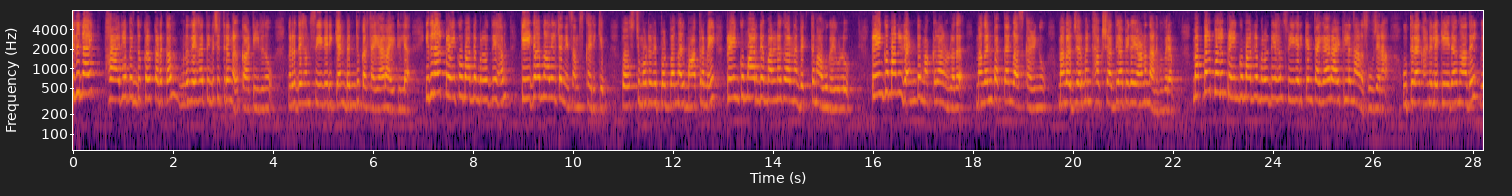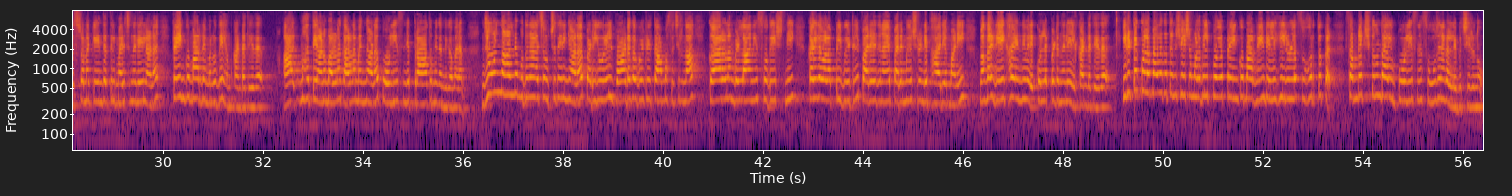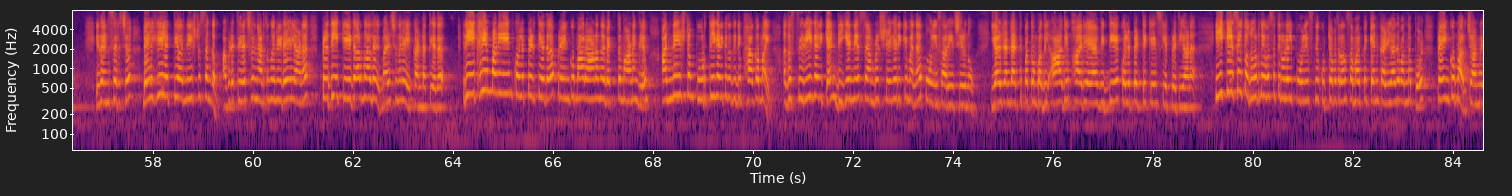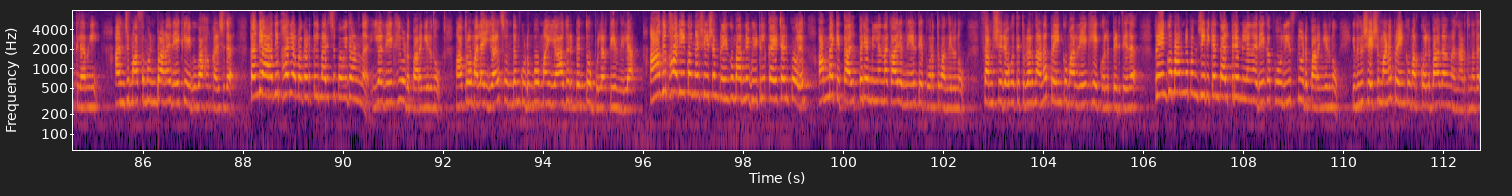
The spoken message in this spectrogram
ഇതിനായി ഭാര്യ ബന്ധുക്കൾക്കടക്കം മൃതദേഹത്തിന്റെ ചിത്രങ്ങൾ കാട്ടിയിരുന്നു. മൃതദേഹം സ്വീകരിക്കാൻ ബന്ധുക്കൾ തയ്യാറായിട്ടില്ല. ഇതിനാൽ പ്രേംകുമാറിന്റെ മൃതദേഹം കേദാർനാഥിൽ തന്നെ സംസ്കരിക്കും. പോസ്റ്റ്മോർട്ടം റിപ്പോർട്ട് വന്നാൽ മാത്രമേ പ്രേംകുമാറിന്റെ മരണകാരണം വ്യക്തമാവുകയുള്ളൂ. പ്രേംകുമാറിന് രണ്ട് മക്കളാണുള്ളത്. മകൻ പത്താം ക്ലാസ് കഴിഞ്ഞു. മകൾ ജർമ്മൻ ഭാഷ അധ്യാപികയാണെന്നാണ് വിവരം. മക്കൾ പോലും പ്രേംകുമാറിന്റെ മൃതദേഹം സ്വീകരിക്കാൻ തയ്യാറായിട്ടില്ലെന്നാണ് സൂചന. ഉത്തരാഖണ്ഡിലെ കേദാർനാഥിൽ വിശ്രമ കേന്ദ്രത്തിൽ മരിച്ച നിലയിലാണ് പ്രേംകുമാറിന്റെ മൃതദേഹം കണ്ടെത്തിയത്. ആത്മഹത്യയാണ് മരണകാരണമെന്നാണ് പോലീസിന്റെ പ്രാഥമിക നിഗമനം. ജൂൺ നാലിന് ബുധനാഴ്ച ഉച്ചതിരിഞ്ഞാണ് പടിയൂരിൽ വാടക വീട്ടിൽ താമസിച്ചിരുന്ന കാരളം വെള്ളാനി സ്വദേശിനി കൈതവളപ്പിൽ വീട്ടിൽ പരേതനായ പരമേശ്വരന്റെ ഭാര്യ മണി മകൾ രേഖ എന്നിവരെ കൊല്ലപ്പെട്ട നിലയിൽ കണ്ടെത്തിയത്. ഇരട്ട കൊലപാതകത്തിന് ശേഷം ഒളിവിൽ പോയ പ്രേംകുമാറിനെ ഡൽഹിയിലുള്ള സുഹൃത്തുക്കൾ സംരക്ഷിക്കുന്നതായും പോലീസിന് സൂചനകൾ ലഭിച്ചിരുന്നു. ഇതനുസരിച്ച് ഡൽഹിയിലെത്തിയ അന്വേഷണ സംഘം അവിടെ തിരച്ചിൽ നടത്തുന്നതിനിടയിലാണ് പ്രതിയെ കേദാർനാഥിൽ മരിച്ച നിലയിൽ കണ്ടെത്തിയത്. രേഖയും പണിയെയും കൊലപ്പെടുത്തിയത് പ്രേംകുമാർ ആണെന്ന് വ്യക്തമാണെങ്കിലും അന്വേഷണം പൂർത്തീകരിക്കുന്നതിന്റെ ഭാഗമായി അത് സ്ഥിരീകരിക്കാൻ ഡി സാമ്പിൾ ശേഖരിക്കുമെന്ന് പോലീസ് അറിയിച്ചിരുന്നു. ഇയാൾ രണ്ടായിരത്തി പത്തൊമ്പതിൽ ആദ്യ ഭാര്യയായ വിദ്യയെ കൊലപ്പെടുത്തിയ കേസിലെ പ്രതിയാണ്. ഈ കേസിൽ തൊണ്ണൂറ് ദിവസത്തിനുള്ളിൽ പോലീസിന് കുറ്റപത്രം സമർപ്പിക്കാൻ കഴിയാതെ വന്നപ്പോൾ പ്രേംകുമാർ ജാമ്യത്തിലിറങ്ങി. അഞ്ചു മാസം മുൻപാണ് രേഖയെ വിവാഹം കഴിച്ചത്. തന്റെ ആദ്യ ഭാര്യ അപകടത്തിൽ മരിച്ചു പോയതാണെന്ന് ഇയാൾ രേഖയോട് പറഞ്ഞിരുന്നു. മാത്രവുമല്ല ഇയാൾ സ്വന്തം കുടുംബവുമായി യാതൊരു ബന്ധവും പുലർത്തിയിരുന്നില്ല. ആദ്യ ഭാര്യയെ കൊന്ന ശേഷം പ്രേംകുമാറിനെ വീട്ടിൽ കയറ്റാൻ പോലും അമ്മയ്ക്ക് താല്പര്യമില്ലെന്ന കാര്യം നേരത്തെ പുറത്തു വന്നിരുന്നു. സംശയരോഗത്തെ തുടർന്നാണ് പ്രേംകുമാർ രേഖയെ കൊലപ്പെടുത്തിയത്. പ്രേംകുമാറിനൊപ്പം ജീവിക്കാൻ താല്പര്യമില്ലെന്ന രേഖ പോലീസിനോട് പറഞ്ഞിരുന്നു. ഇതിനുശേഷമാണ് പ്രേംകുമാർ കൊലപാതകങ്ങൾ നടത്തുന്നത്.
